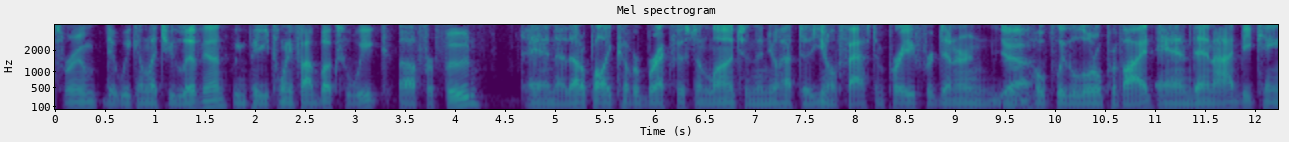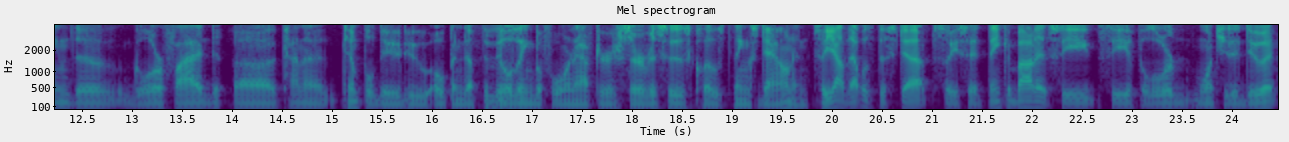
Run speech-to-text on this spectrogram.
classroom that we can let you live in. We can pay you twenty five bucks a week uh, for food." And uh, that'll probably cover breakfast and lunch, and then you'll have to, you know, fast and pray for dinner, and Yeah. hopefully the Lord will provide. And then I became the glorified uh, kind of temple dude who opened up the building before and after services, closed things down, and so yeah, that was the step. So he said, think about it, see see if the Lord wants you to do it.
